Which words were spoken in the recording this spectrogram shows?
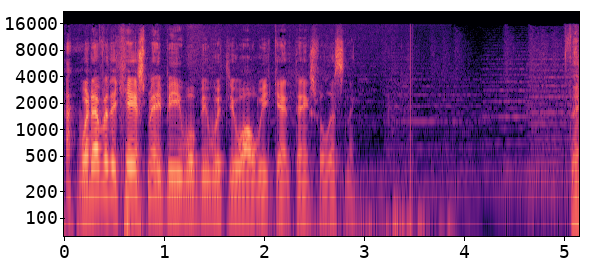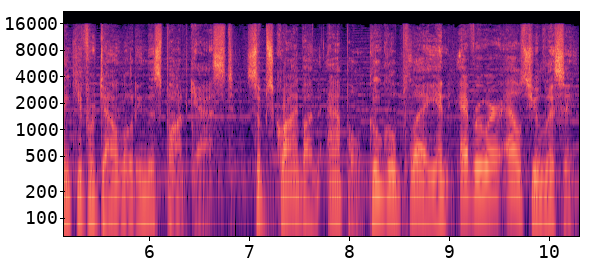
whatever the case may be, we'll be with you all weekend. Thanks for listening. Thank you for downloading this podcast. Subscribe on Apple, Google Play, and everywhere else you listen.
